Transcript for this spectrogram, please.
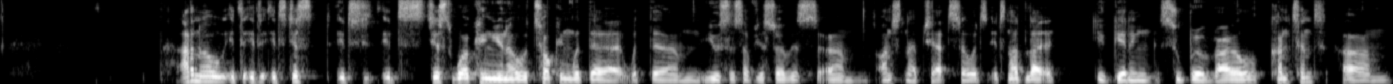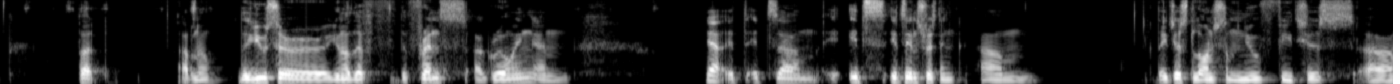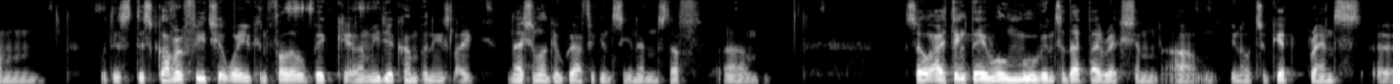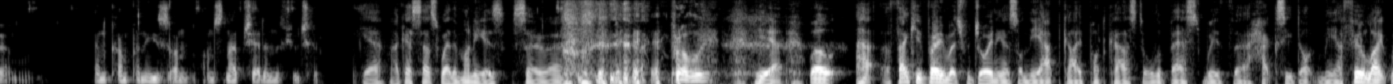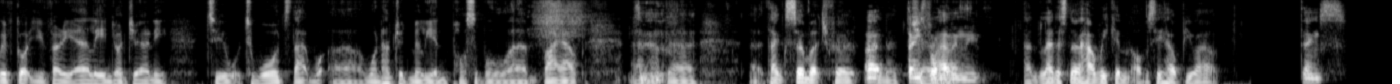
I don't know. It's it, it's just it's it's just working. You know, talking with the with the um, users of your service um, on Snapchat. So it's it's not like you're getting super viral content. Um, but I don't know. The user, you know, the the friends are growing and yeah, it, it's um, it's it's interesting. Um, they just launched some new features um, with this Discover feature, where you can follow big uh, media companies like National Geographic and CNN and stuff. Um, so I think they will move into that direction, um, you know, to get brands um, and companies on on Snapchat in the future yeah, I guess that's where the money is. So uh, probably, yeah. Well, ha- thank you very much for joining us on the App Guy podcast. All the best with uh, Haxi.me. I feel like we've got you very early in your journey to towards that uh, 100 million possible uh, buyout. And uh, uh, thanks so much for you know, thanks for having me. And let us know how we can obviously help you out. Thanks.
